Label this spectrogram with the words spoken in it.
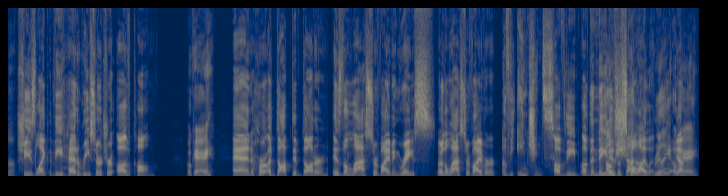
Uh. She's like the head researcher of Kong, Okay. And her adoptive daughter is the last surviving race or the last survivor Of the ancients. of the of the oh, natives of Skull up. Island. Really? Yeah. Okay.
